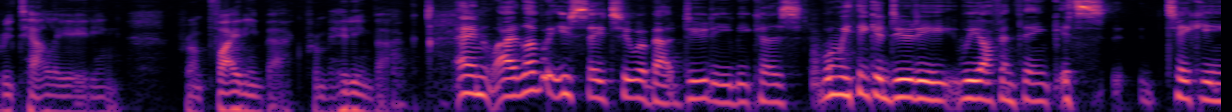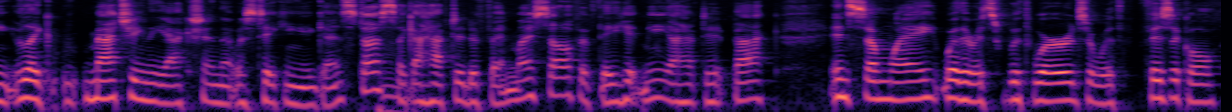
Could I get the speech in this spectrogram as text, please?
retaliating from fighting back, from hitting back. And I love what you say too about duty because when we think of duty, we often think it's taking, like matching the action that was taking against us. Mm. Like I have to defend myself. If they hit me, I have to hit back in some way, whether it's with words or with physical.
